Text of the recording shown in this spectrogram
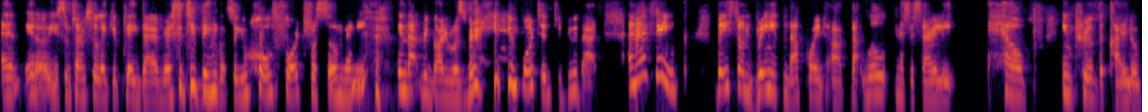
And you know you sometimes feel like you're playing diversity bingo so you hold fort for so many. In that regard it was very important to do that. And i think based on bringing that point up that will necessarily help improve the kind of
